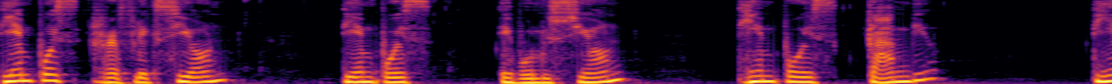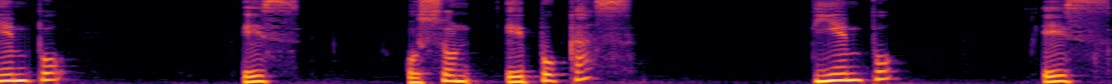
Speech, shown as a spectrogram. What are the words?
Tiempo es reflexión, tiempo es evolución, tiempo es cambio, tiempo es o son épocas, tiempo es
